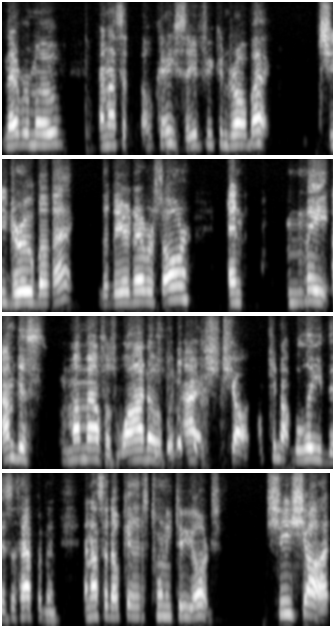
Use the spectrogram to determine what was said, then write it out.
never moved. And I said, "Okay, see if you can draw back." She drew back. The deer never saw her. And me, I'm just, my mouth is wide open. I am shocked. I cannot believe this is happening. And I said, "Okay, it's 22 yards." She shot,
